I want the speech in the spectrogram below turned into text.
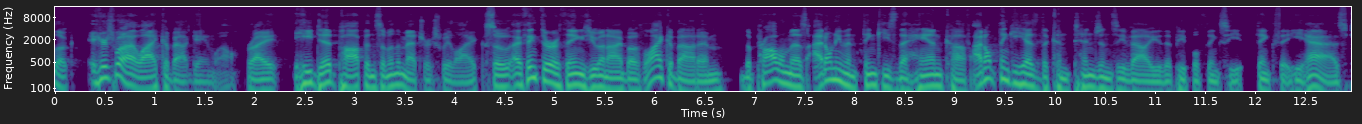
look, here's what I like about Gainwell, right? He did pop in some of the metrics we like. So I think there are things you and I both like about him. The problem is I don't even think he's the handcuff. I don't think he has the contingency value that people thinks he think that he has.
